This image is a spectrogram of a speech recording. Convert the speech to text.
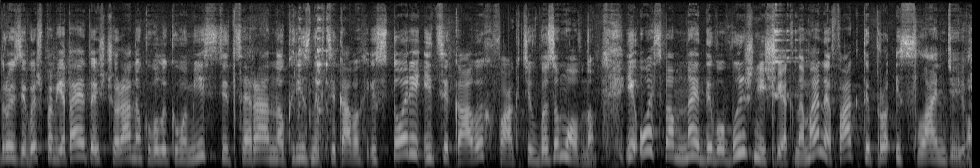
Друзі, ви ж пам'ятаєте, що ранок у великому місті це ранок різних цікавих історій і цікавих фактів, безумовно. І ось вам найдивовижніші, як на мене, факти про Ісландію.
